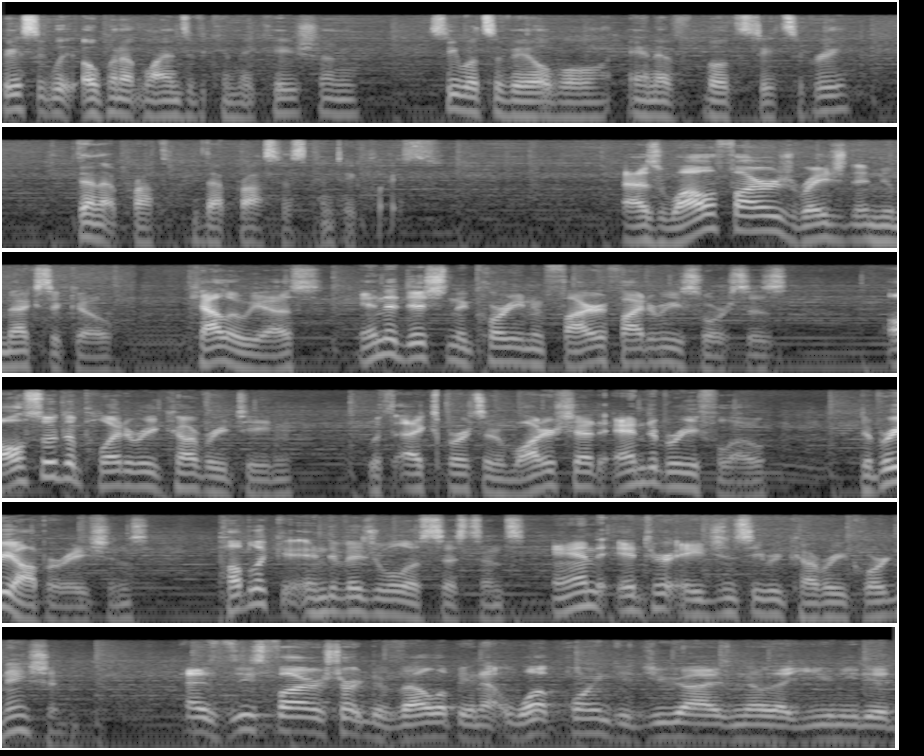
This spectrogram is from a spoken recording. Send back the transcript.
basically open up lines of communication, see what's available, and if both states agree, then that, pro that process can take place. As wildfires raged in New Mexico, Cal OES, in addition to coordinating firefighting resources, also deployed a recovery team with experts in watershed and debris flow, debris operations, public and individual assistance, and interagency recovery coordination. As these fires start developing, at what point did you guys know that you needed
